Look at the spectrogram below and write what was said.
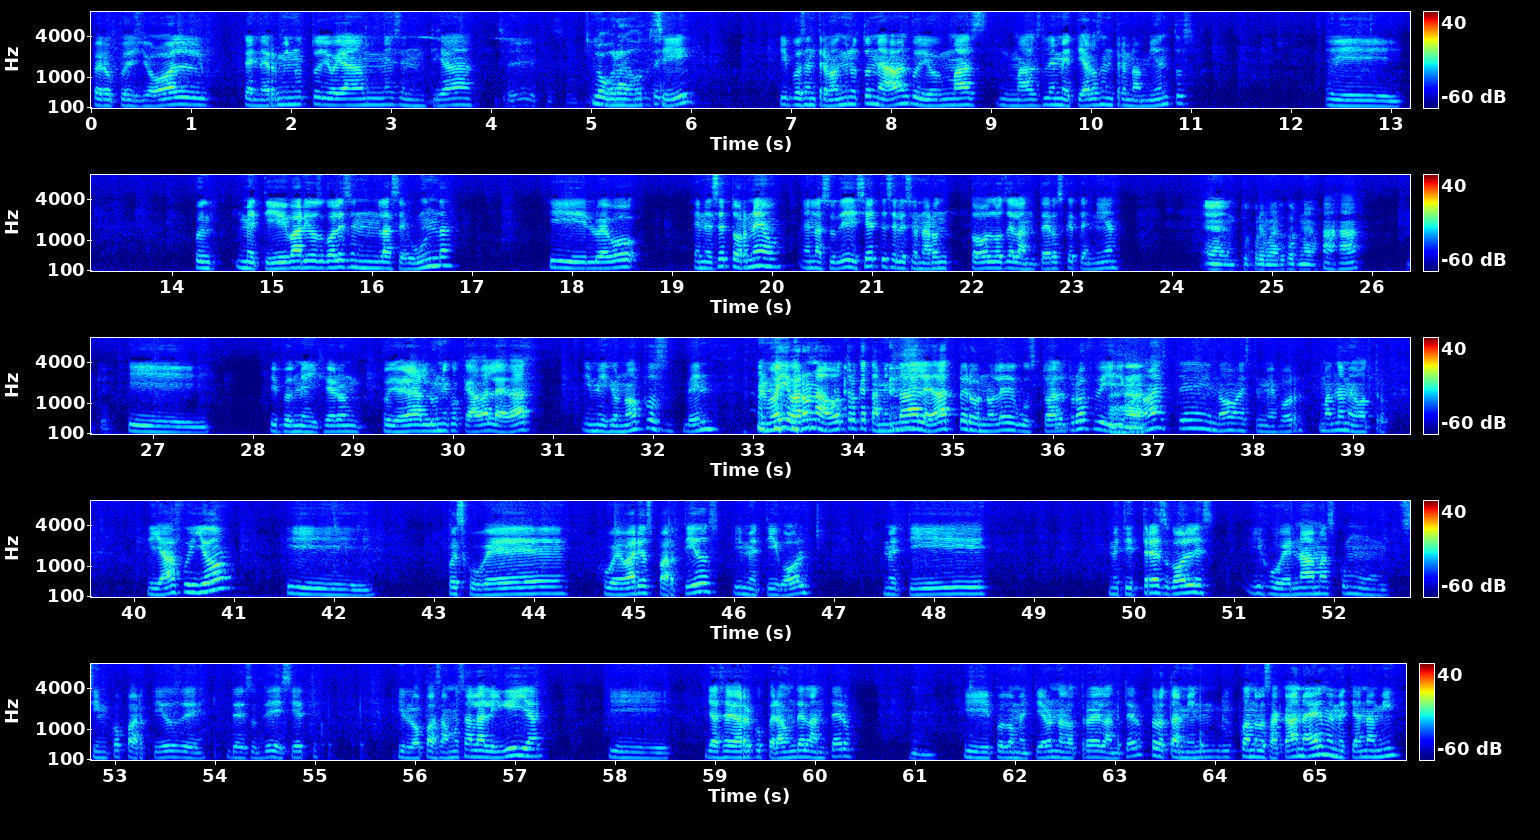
pero pues yo al tener minutos yo ya me sentía Sí, pues sí. Logradote. Sí. Y pues entre más minutos me daban, pues yo más, más le metía a los entrenamientos. Y pues metí varios goles en la segunda. Y luego en ese torneo, en la sub-17, se lesionaron todos los delanteros que tenían. En tu primer torneo. Ajá. Y, y pues me dijeron, pues yo era el único que daba la edad. Y me dijo, no, pues ven. Primero llevaron a otro que también daba la edad, pero no le gustó al profe. Y dijo, no, este, no, este, mejor mándame otro. Y ya fui yo y pues jugué, jugué varios partidos y metí gol. Metí, metí tres goles y jugué nada más como cinco partidos de, de sub-17. Y luego pasamos a la liguilla y ya se había recuperado un delantero. Mm. Y pues lo metieron al otro delantero. Pero también cuando lo sacaban a él, me metían a mí.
